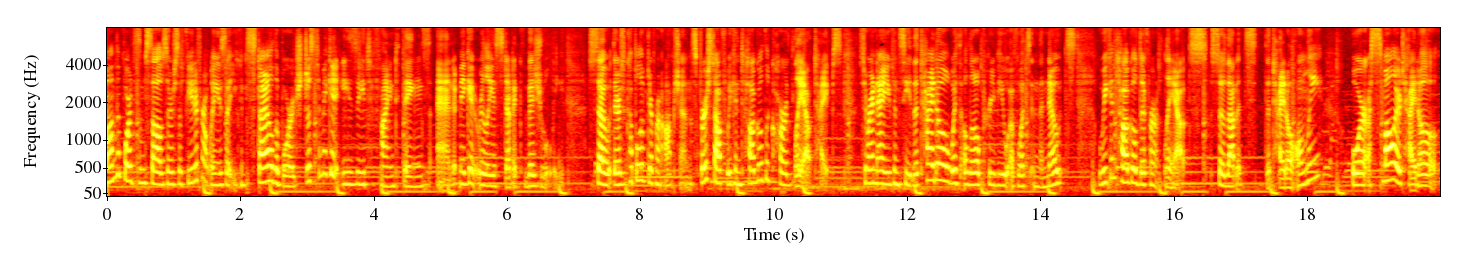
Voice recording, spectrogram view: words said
On the boards themselves, there's a few different ways that you can style the boards just to make it easy to find things and make it really aesthetic visually. So there's a couple of different options. First off, we can toggle the card layout types. So right now you can see the title with a little preview of what's in the notes. We can toggle different layouts so that it's the title only or a smaller title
